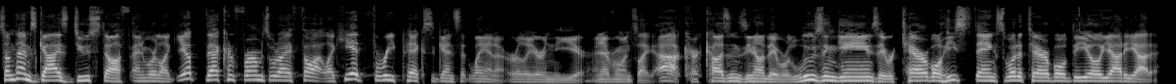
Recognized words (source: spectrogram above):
sometimes guys do stuff and we're like, "Yep, that confirms what I thought." Like he had 3 picks against Atlanta earlier in the year and everyone's like, "Ah, Kirk Cousins, you know, they were losing games, they were terrible. He stinks. What a terrible deal, yada yada."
